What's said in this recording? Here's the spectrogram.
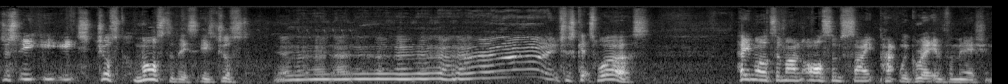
Just, it, it's just, most of this is just, it just gets worse. Hey Motoman, awesome site packed with great information.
